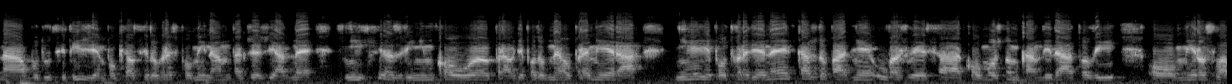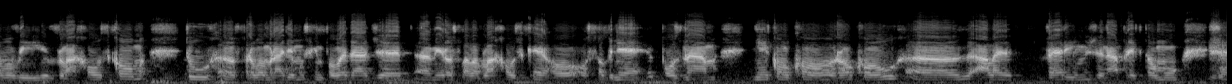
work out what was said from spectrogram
na budúci týždeň, pokiaľ si dobre spomínam, takže žiadne z nich s výnimkou e, pravdepodobného premiéra nie je potvrdené. Každopádne uvažuje sa ako možnom kandidátovi o Miroslavovi Vlachovskom. Tu v prvom rade musím povedať, že Miroslava Vlachovského osobne poznám niekoľko rokov, ale verím, že napriek tomu, že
